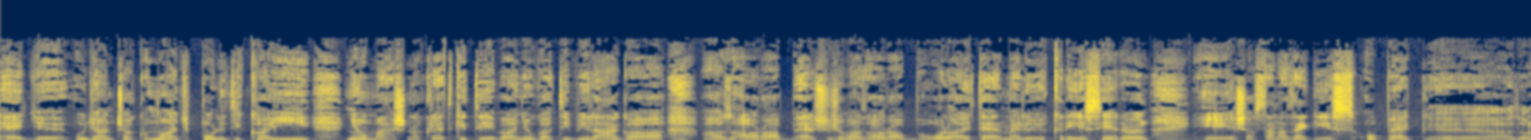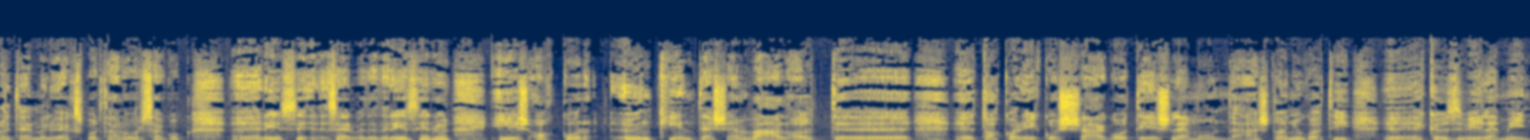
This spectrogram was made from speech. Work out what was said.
egy ugyancsak nagy politikai nyomásnak lett kitéve a nyugati világ az arab, elsősorban az arab olajtermelők részéről, és aztán az egész OPEC, az olajtermelő exportáló országok részé, szervezete részéről, és akkor önkéntesen vállalt mutat takarékosságot és lemondást a nyugati közvélemény.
